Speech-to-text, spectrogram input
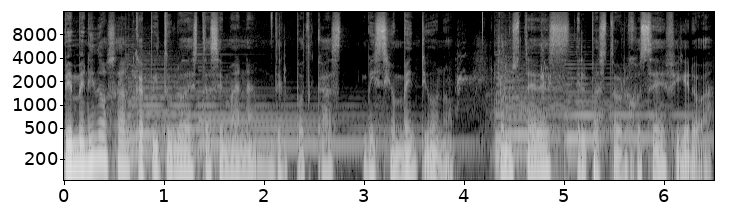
Bienvenidos al capítulo de esta semana del podcast Visión 21. Con ustedes el pastor José Figueroa.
